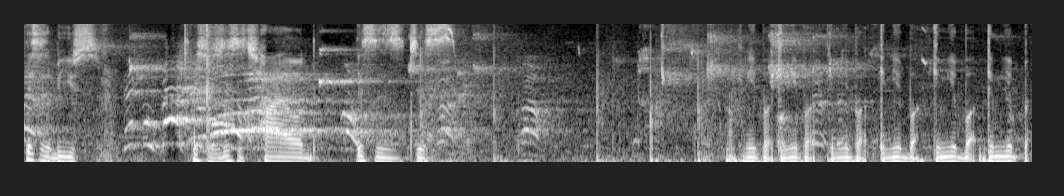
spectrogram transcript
This is abuse. This is this is child. This is just. Give me a buck, give me a buck, give me a buck, give me a buck, give me a buck, give me a buck.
